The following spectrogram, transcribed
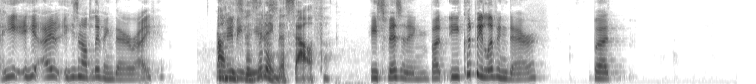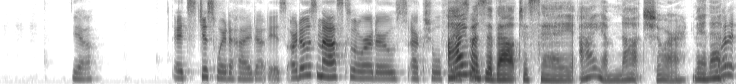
he he I, he's not living there, right? Or Oh, he's visiting is. the South. He's visiting, but he could be living there. But yeah, it's just where the hideout is. Are those masks or are those actual faces? I was about to say, I am not sure. Man, that it-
